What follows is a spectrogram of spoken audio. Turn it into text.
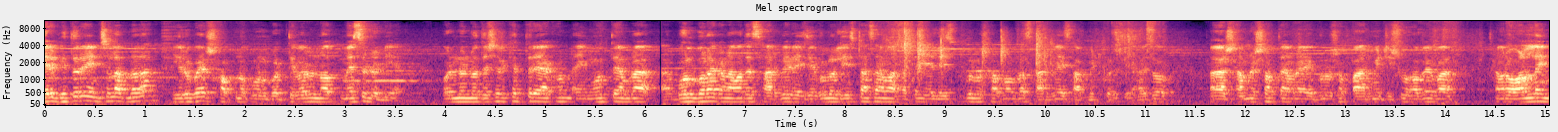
এর ভিতরে ইনশাল্লাহ আপনারা ইউরোপের স্বপ্ন পূরণ করতে পারবেন, নর্থ মেসিডোনিয়া। অন্যান্য দেশের ক্ষেত্রে এখন এই মুহূর্তে আমরা বলব না, কারণ আমাদের সার্ভের এই যেগুলো লিস্ট আছে আমার হাতে, এই লিস্টগুলো সব আমরা সার্ভে সাবমিট করেছি। হয়তো সামনের সপ্তাহে আমরা এগুলো সব পারমিট ইস্যু হবে বা আমরা অনলাইন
